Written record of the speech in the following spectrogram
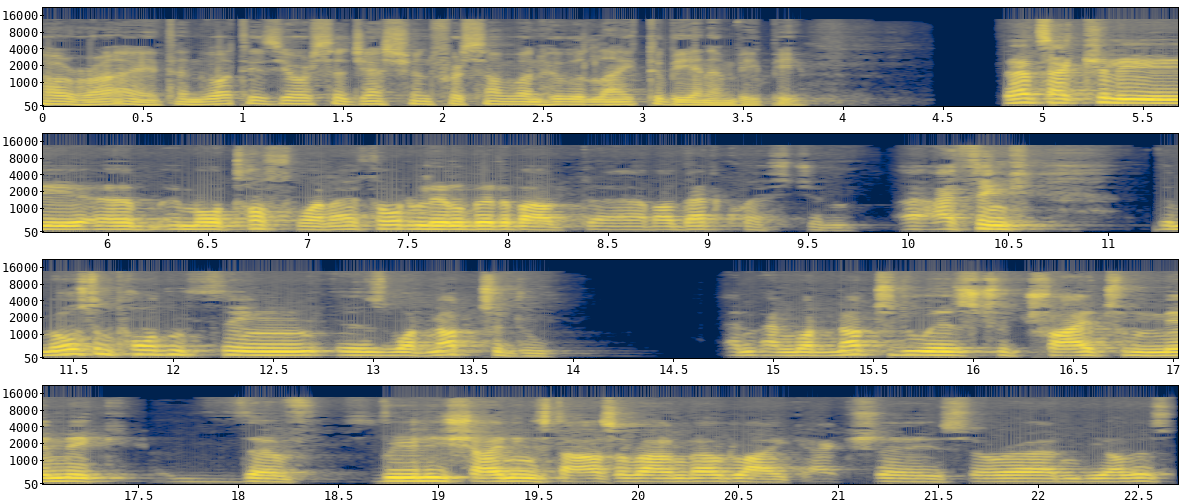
All right. And what is your suggestion for someone who would like to be an MVP? That's actually a, a more tough one. I thought a little bit about uh, about that question. I think the most important thing is what not to do. And, and what not to do is to try to mimic the really shining stars around out like Akshay, Sura and the others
